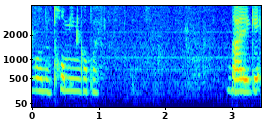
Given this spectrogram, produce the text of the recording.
이거는 덤인가봐요. 날개.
